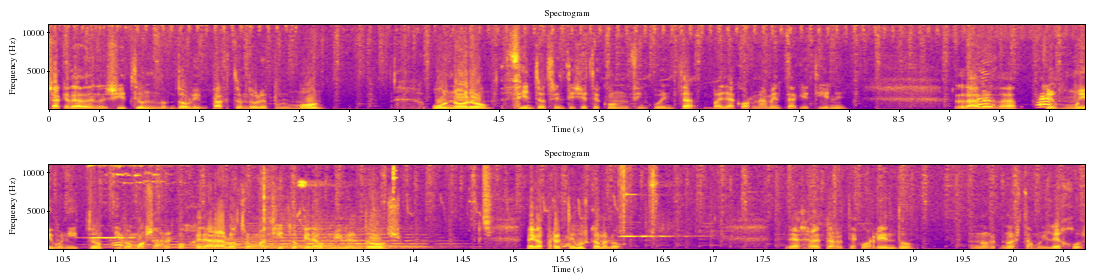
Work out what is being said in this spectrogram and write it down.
se ha quedado en el sitio un doble impacto en doble pulmón un oro 137,50 vaya cornamenta que tiene. La verdad que es muy bonito y vamos a recoger al otro machito que era un nivel 2 venga perrete búscamelo. Ya sale el corriendo no, está muy lejos.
